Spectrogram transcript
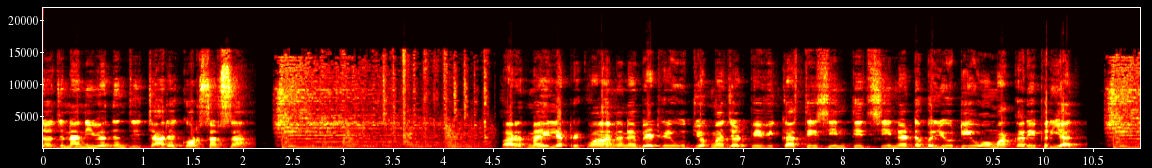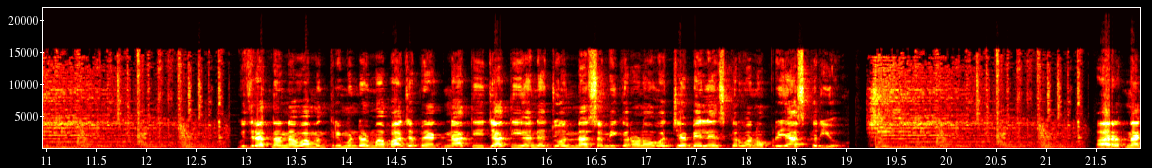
જજના નિવેદનથી ચારેકોર સરસા. ભારતમાં ઇલેક્ટ્રિક વાહન અને બેટરી ઉદ્યોગમાં ઝડપી વિકાસથી ચિંતિત ચીને ડબલ્યુટીઓમાં કરી ફરિયાદ. ગુજરાતના નવા મંત્રીમંડળમાં ભાજપે જ્ઞાતિ, જાતિ અને ઝોનના સમીકરણો વચ્ચે બેલેન્સ કરવાનો પ્રયાસ કર્યો. ભારતના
